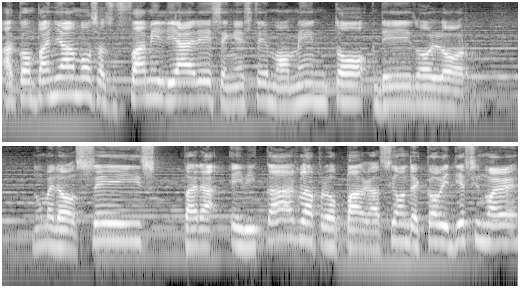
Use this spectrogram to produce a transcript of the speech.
Acompañamos a sus familiares en este momento de dolor. Número 6. Para evitar la propagación de COVID-19,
